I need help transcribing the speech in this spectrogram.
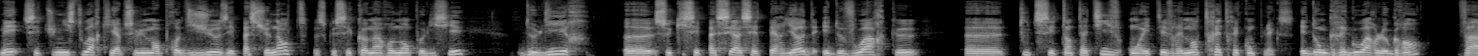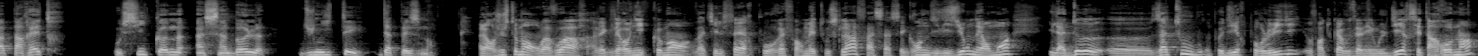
Mais c'est une histoire qui est absolument prodigieuse et passionnante, parce que c'est comme un roman policier, de lire euh, ce qui s'est passé à cette période et de voir que toutes ces tentatives ont été vraiment très très complexes. Et donc Grégoire le Grand va apparaître aussi comme un symbole d'unité, d'apaisement. Alors justement, on va voir avec Véronique comment va-t-il faire pour réformer tout cela face à ces grandes divisions. Néanmoins, il a deux euh, atouts, on peut dire, pour lui. Enfin, en tout cas, vous allez nous le dire. C'est un Romain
